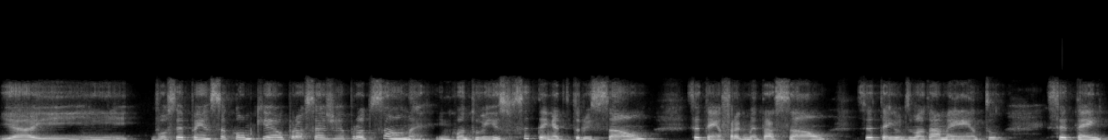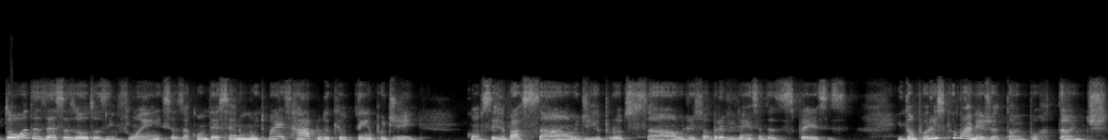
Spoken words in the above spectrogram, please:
E aí você pensa como que é o processo de reprodução, né? Enquanto isso, você tem a destruição, você tem a fragmentação, você tem o desmatamento, você tem todas essas outras influências acontecendo muito mais rápido que o tempo de conservação, de reprodução, de sobrevivência das espécies. Então, por isso que o manejo é tão importante.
